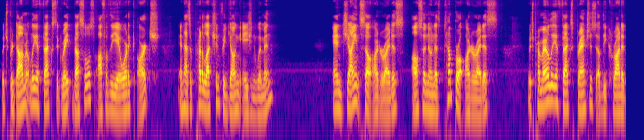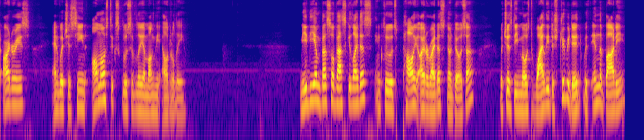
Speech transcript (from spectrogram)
which predominantly affects the great vessels off of the aortic arch and has a predilection for young Asian women, and giant cell arteritis, also known as temporal arteritis, which primarily affects branches of the carotid arteries and which is seen almost exclusively among the elderly. Medium vessel vasculitis includes polyarteritis nodosa, which is the most widely distributed within the body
